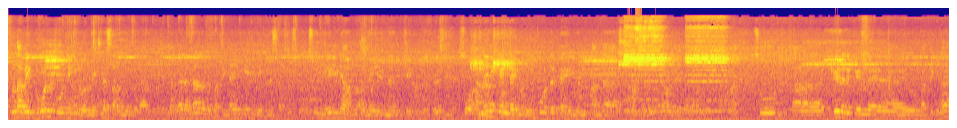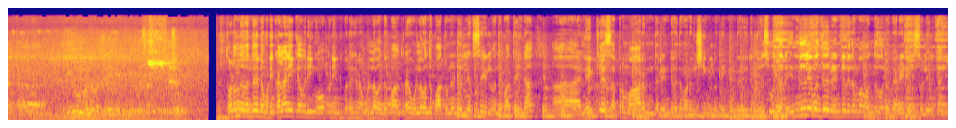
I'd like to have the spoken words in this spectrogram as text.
ஃபுல்லாகவே கோல்டு கோட்டிங்கில் ஒரு நெக்லஸாக வந்து விளையாட கொடுத்துருக்காங்க ரெண்டாவது வந்து பார்த்தீங்கன்னா ஏடி நெக்லஸ் அப்படின்னு சொல்லுவாங்க. ஸோ ஏடினா அப்படின்னு என்னன்னு கேட்கும்போது so American diamond imported diamond அந்த வந்து ஸோ கீழே இருக்க இந்த இதுவும் பார்த்தீங்கன்னா இதுவும் வந்து பார்த்தீங்கன்னா சார். ஸோ தொடர்ந்து வந்து நம்முடைய கலாணி கவரிங் ஓப்பனிங் பிறகு நான் உள்ளே வந்து பார்க்குறேன். உள்ளே வந்து பார்த்தோன்னே லெஃப்ட் சைடில் வந்து பார்த்தீங்கன்னா நெக்லஸ் அப்புறம் ஆரம் இந்த ரெண்டு விதமான விஷயங்கள் வந்து இங்கே வந்து இருக்குது ஸோ இந்த இதுலேயே வந்து ரெண்டு விதமாக வந்து ஒரு வெரைட்டிஸ் சொல்லியிருக்காங்க.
